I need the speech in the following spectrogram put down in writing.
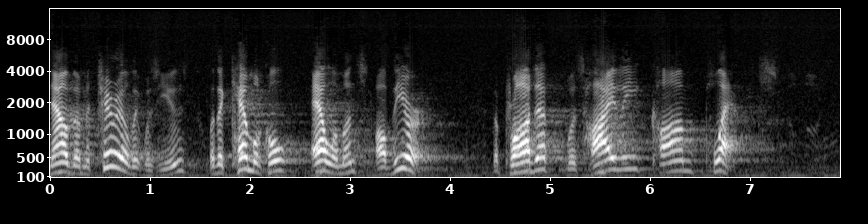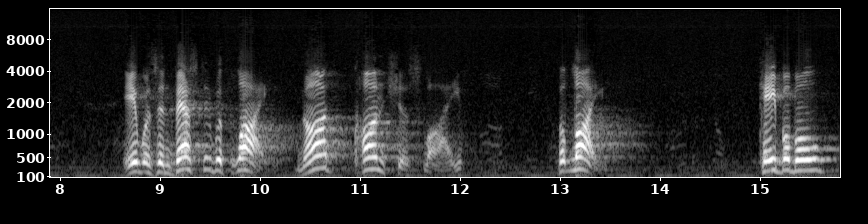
Now, the material that was used were the chemical elements of the earth. The product was highly complex. It was invested with life, not conscious life, but life, capable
